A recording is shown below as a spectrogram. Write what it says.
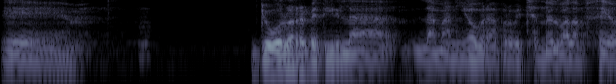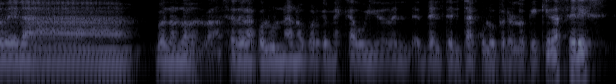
Eh, yo vuelvo a repetir la, la maniobra aprovechando el balanceo de la... Bueno, no, el balanceo de la columna no porque me he escabullido del, del tentáculo, pero lo que quiero hacer es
